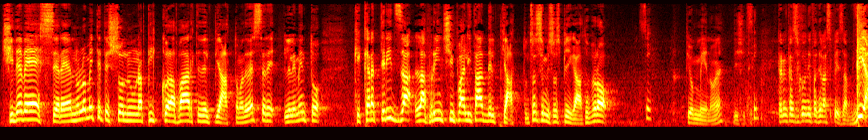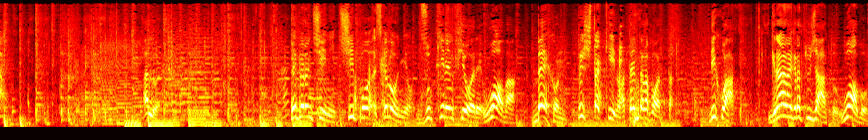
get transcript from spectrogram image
Ci deve essere, eh, non lo mettete solo in una piccola parte del piatto, ma deve essere l'elemento che caratterizza la principalità del piatto. Non so se mi sono spiegato, però Sì. più o meno, eh? Dici te. Sì. 30 secondi fate la spesa, via! Allora, peperoncini, cipo, scalogno, zucchine in fiore, uova, bacon, pistacchino, attenta alla porta. Di qua, grana grattugiato, uovo,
